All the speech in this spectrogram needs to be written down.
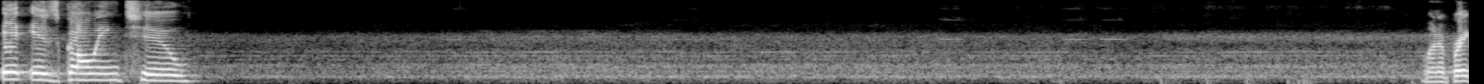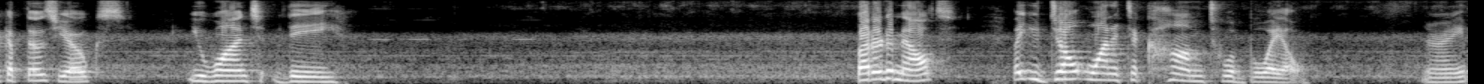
It is going to want to break up those yolks. You want the butter to melt, but you don't want it to come to a boil. All right.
